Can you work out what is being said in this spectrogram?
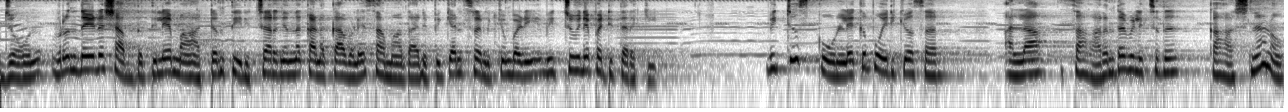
ജോൺ വൃന്ദയുടെ ശബ്ദത്തിലെ മാറ്റം തിരിച്ചറിഞ്ഞെന്ന കണക്ക് അവളെ സമാധാനിപ്പിക്കാൻ ശ്രമിക്കും വഴി വിച്ചുവിനെ പറ്റി തിരക്കി. വിച്ചു സ്കൂളിലേക്ക് പോയിരിക്കുമോ സാർ? അല്ല സാറെന്താ വിളിച്ചത്? കാശിനാണോ?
